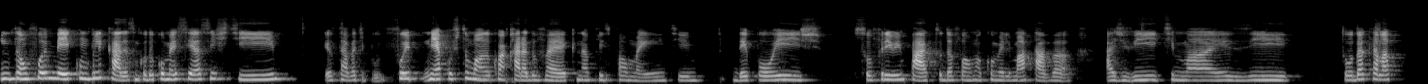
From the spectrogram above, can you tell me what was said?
Então foi meio complicado, assim, quando eu comecei a assistir, eu tava, tipo, fui me acostumando com a cara do Vecna, principalmente. Depois sofri o impacto da forma como ele matava as vítimas e toda aquela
